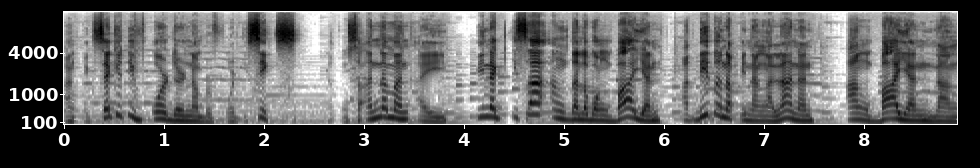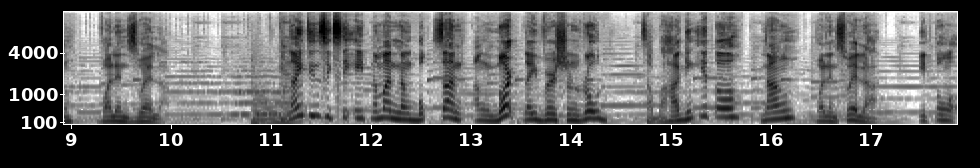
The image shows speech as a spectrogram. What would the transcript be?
ang Executive Order No. 46 na kung saan naman ay pinag-isa ang dalawang bayan at dito na pinangalanan ang bayan ng Valenzuela. 1968 naman nang buksan ang North Diversion Road sa bahaging ito ng Valenzuela. Ito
